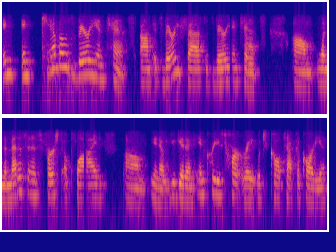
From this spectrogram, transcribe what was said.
and and Kambo's very intense. Um, it's very fast. It's very intense. Um, when the medicine is first applied, um, you know, you get an increased heart rate, which is called tachycardia.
